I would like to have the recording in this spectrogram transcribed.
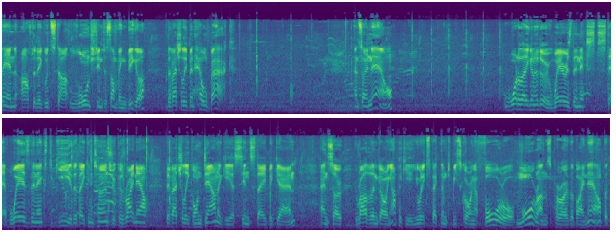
then, after their good start, launched into something bigger. They've actually been held back. And so now, what are they going to do? Where is the next step? Where's the next gear that they can turn to? Because right now, they've actually gone down a gear since they began. And so rather than going up a gear, you would expect them to be scoring a four or more runs per over by now, but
